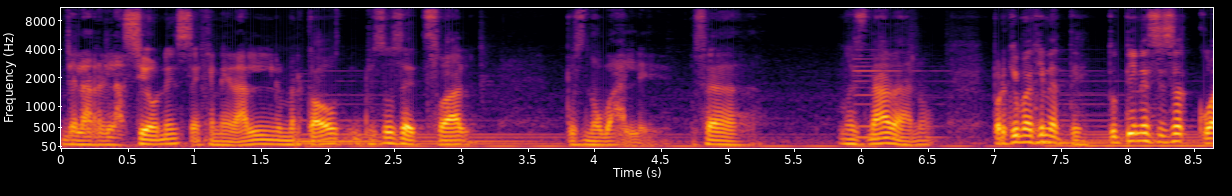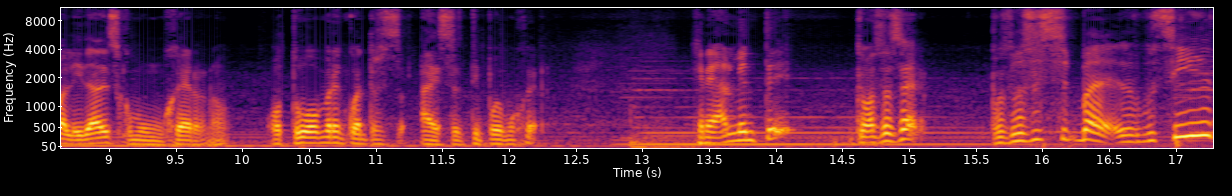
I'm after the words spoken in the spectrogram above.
de las relaciones en general, en el mercado incluso sexual, pues no vale. O sea, no es nada, ¿no? Porque imagínate, tú tienes esas cualidades como mujer, ¿no? O tu hombre encuentras a ese tipo de mujer. Generalmente, ¿qué vas a hacer? Pues vas a pues sí,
